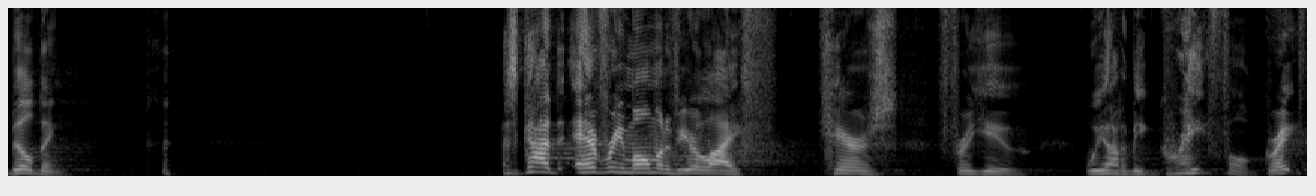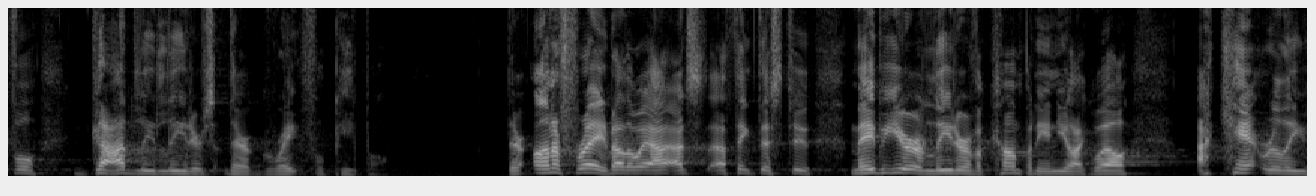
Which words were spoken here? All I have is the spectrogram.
building? As God, every moment of your life, cares for you, we ought to be grateful. Grateful, godly leaders, they're grateful people. They're unafraid. By the way, I, I think this too. Maybe you're a leader of a company and you're like, well, I can't really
